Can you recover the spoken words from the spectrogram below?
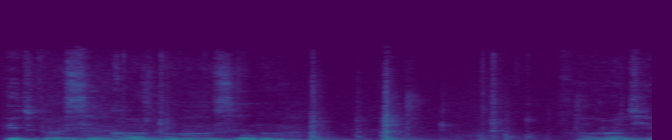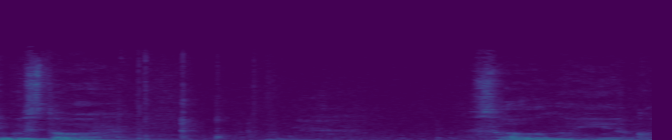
Під кожну голосину, в роті без того. Солоно, гірко.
